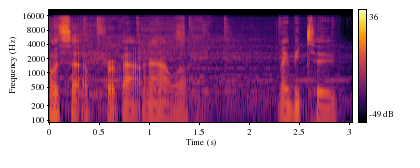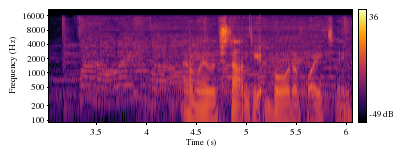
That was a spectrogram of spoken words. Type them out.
I was set up for about an hour, maybe two, and we were starting to get bored of waiting.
